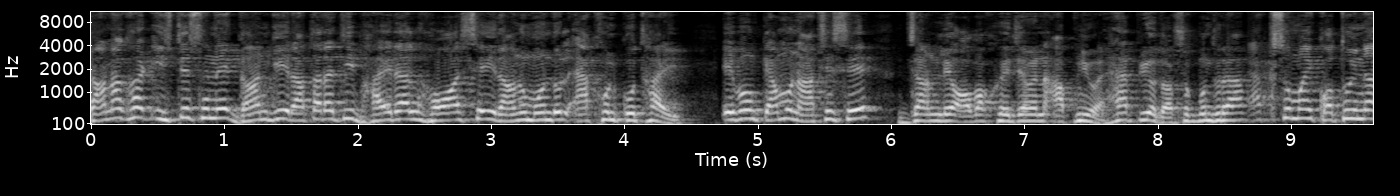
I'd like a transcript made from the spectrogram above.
রানাঘাট স্টেশনে গান গেয়ে রাতারাতি ভাইরাল হওয়া সেই রানু মণ্ডল এখন কোথায়? এবং কেমন আছে সে? জানলে অবাক হয়ে যাবেন আপনিও। হ্যাঁ প্রিয় দর্শক বন্ধুরা, একসময় কতই না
